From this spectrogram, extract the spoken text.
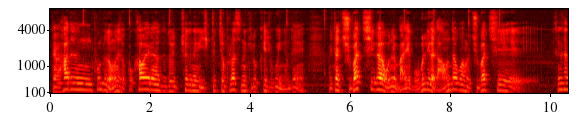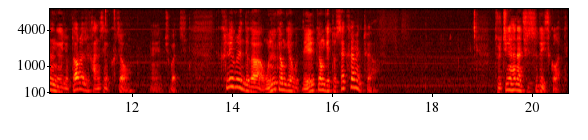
그다음에 하든 폼도 너무나 좋고 카와이 레나드도 최근에 20득점 플러스는 기록해주고 있는데 일단 주바치가 오늘 만약에 모블리가 나온다고 하면 주바치의 생산 능력이 좀 떨어질 가능성이 크죠. 네, 주바치. 클리브랜드가 오늘 경기하고 내일 경기 또 세크라멘토야. 둘 중에 하나 질 수도 있을 것 같아.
